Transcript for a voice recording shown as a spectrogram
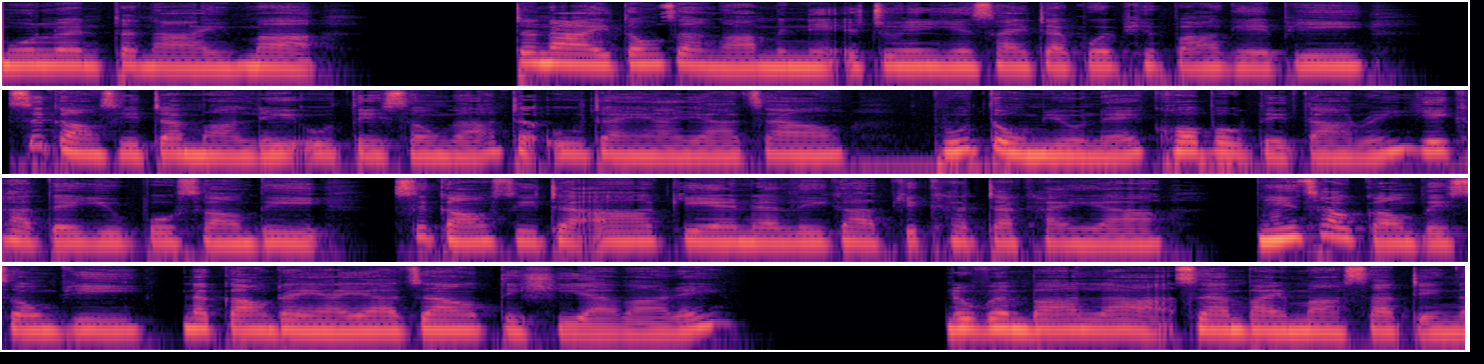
မွန်လွန်တနာရီမှတနအီ35မိနစ်အတွင်းရင်ဆိုင်တိုက်ပွဲဖြစ်ပွားခဲ့ပြီးစစ်ကောင်စီတပ်မှ၄ဦးသေဆုံးကတဦးဒဏ်ရာရကြောင်းဘူးတုံမျိုးနဲ့ခေါ်ပုတ်ဒေသတွင်ရိတ်ခါတဲ့ယူပို့ဆောင်သည့်စစ်ကောင်စီတပ်အား KNL ကပြစ်ခတ်တိုက်ခိုက်ရာမြင်း6ကောင်သေဆုံးပြီး2ကောင်ဒဏ်ရာရကြောင်းသိရှိရပါတယ်။နိုဝင်ဘာလဇန်ပိုင်းမှာစတင်က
